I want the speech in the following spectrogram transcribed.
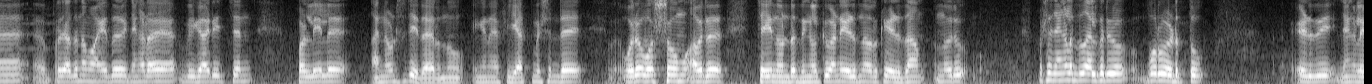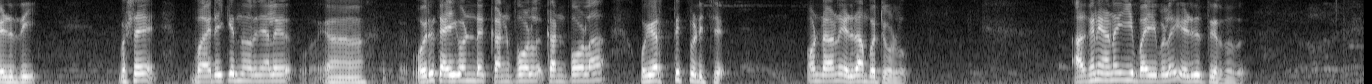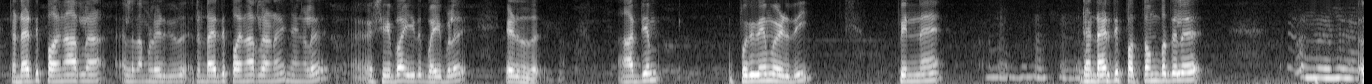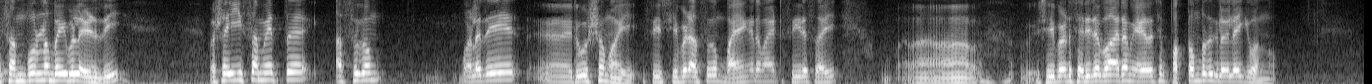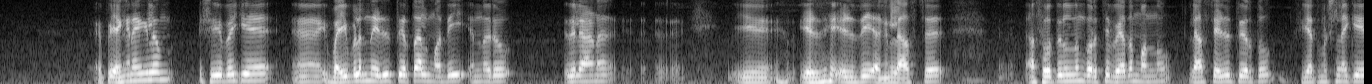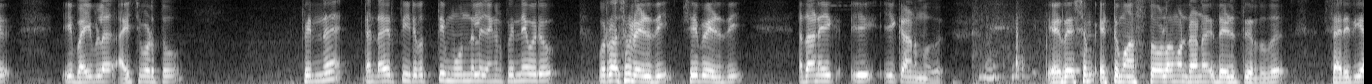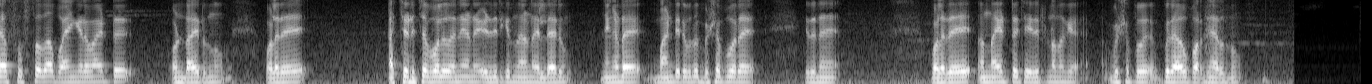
പ്രചോദനമായത് ഞങ്ങളുടെ വികാരിച്ചൻ പള്ളിയിൽ അനൗൺസ് ചെയ്തായിരുന്നു. ഇങ്ങനെ ഫിയാത്ത് മിഷന്റെ ഓരോ വർഷവും അവർ ചെയ്യുന്നുണ്ട്. നിങ്ങൾക്ക് വേണേൽ എഴുതുന്നവർക്ക് എഴുതാം എന്നൊരു പക്ഷേ ഞങ്ങളത് താല്പര്യപൂർവം എടുത്തു. എഴുതി ഞങ്ങൾ എഴുതി. പക്ഷേ വരയ്ക്കെന്ന് പറഞ്ഞാൽ ഒരു കൈ കൊണ്ട് കൺപോൾ കൺപോള ഉയർത്തിപ്പിടിച്ച് കൊണ്ടാണ് എഴുതാൻ പറ്റുള്ളൂ. അങ്ങനെയാണ് ഈ ബൈബിൾ എഴുതി തീർത്തത്. രണ്ടായിരത്തി പതിനാറിലാണ് നമ്മൾ എഴുതിയത് രണ്ടായിരത്തി പതിനാറിലാണ് ഞങ്ങൾ ഷിബ ഇത് ബൈബിൾ എഴുതുന്നത്. ആദ്യം പുതിയ നിയമം എഴുതി പിന്നെ രണ്ടായിരത്തി പത്തൊമ്പതിൽ സമ്പൂർണ ബൈബിൾ എഴുതി. പക്ഷേ ഈ സമയത്ത് അസുഖം വളരെ രൂക്ഷമായി. ഷീബയുടെ അസുഖം ഭയങ്കരമായിട്ട് സീരിയസ് ആയി. ഷീബയുടെ ശരീരഭാരം ഏകദേശം പത്തൊമ്പത് കിലോയിലേക്ക് വന്നു. ഇപ്പോൾ എങ്ങനെയെങ്കിലും ഷീബയ്ക്ക് ബൈബിളിൽ നിന്ന് എഴുതി തീർത്താൽ മതി എന്നൊരു ഇതിലാണ് ഈ എഴുതി എഴുതി അങ്ങനെ ലാസ്റ്റ് അസുഖത്തിൽ നിന്നും കുറച്ച് ഭേദം വന്നു. ലാസ്റ്റ് എഴുതി തീർത്തു. ഫിയാത്ത് മിഷനിലേക്ക് ഈ ബൈബിൾ അയച്ചു കൊടുത്തു. പിന്നെ രണ്ടായിരത്തി ഇരുപത്തി മൂന്നിൽ ഞങ്ങൾ പിന്നെ ഒരു ഒരു പ്രാവശ്യം കൂടെ എഴുതി ഷീബ എഴുതി. അതാണ് ഈ ഈ കാണുന്നത്. ഏകദേശം എട്ട് മാസത്തോളം കൊണ്ടാണ് ഇത് എഴുതി തീർത്തത്. ശാരീരിക അസ്വസ്ഥത ഭയങ്കരമായിട്ട് ഉണ്ടായിരുന്നു. വളരെ അച്ചടിച്ച പോലെ തന്നെയാണ് എഴുതിയിരിക്കുന്നതാണ്. എല്ലാവരും ഞങ്ങളുടെ മാണ്ഡ്യരൂപത ബിഷപ്പ് വരെ ഇതിനെ വളരെ നന്നായിട്ട് ചെയ്തിട്ടുണ്ടെന്നൊക്കെ ബിഷപ്പ് പിതാവ് പറഞ്ഞായിരുന്നു.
